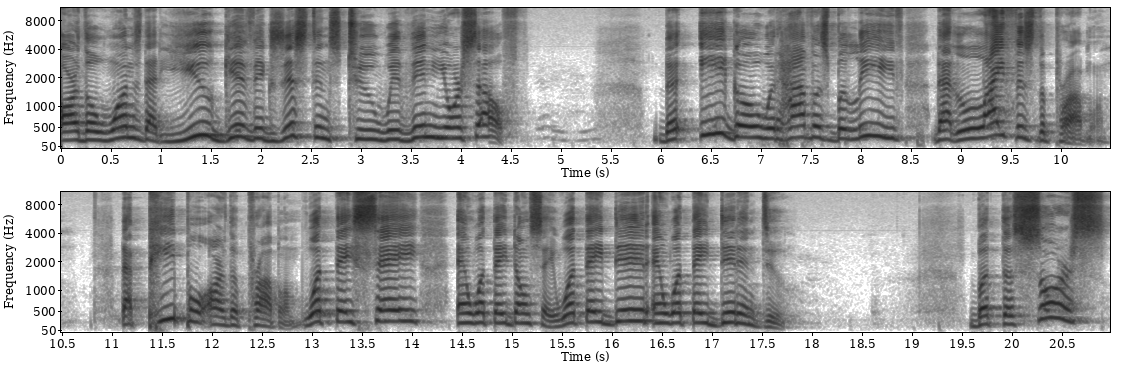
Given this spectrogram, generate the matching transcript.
are the ones that you give existence to within yourself. The ego would have us believe that life is the problem, that people are the problem, what they say and what they don't say, what they did and what they didn't do. But the source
